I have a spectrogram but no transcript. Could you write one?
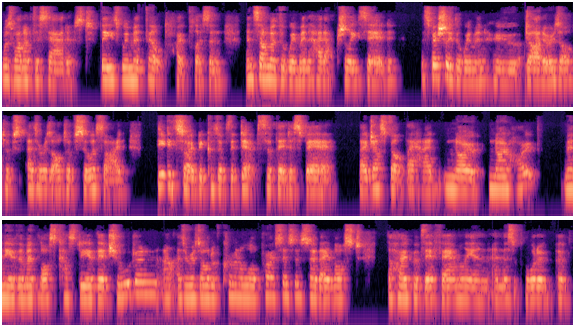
was one of the saddest. These women felt hopeless, and and some of the women had actually said, especially the women who died a result of as a result of suicide, did so because of the depths of their despair. They just felt they had no no hope. Many of them had lost custody of their children uh, as a result of criminal law processes, so they lost the hope of their family and, and the support of, of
